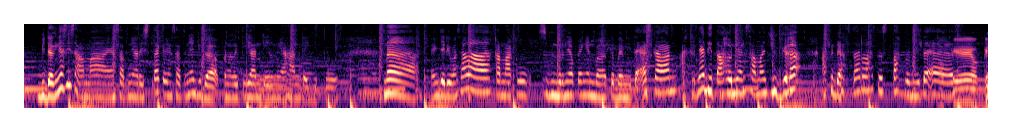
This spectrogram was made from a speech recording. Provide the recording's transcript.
Bidangnya sih sama, yang satunya ristek, yang satunya juga penelitian keilmiahan kayak gitu. Nah, yang jadi masalah karena aku sebenarnya pengen banget ke BEM ITS kan, akhirnya di tahun yang sama juga aku daftar lah tuh staff BEM ITS Oke, oke.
